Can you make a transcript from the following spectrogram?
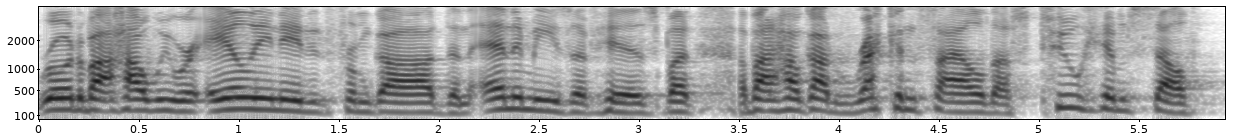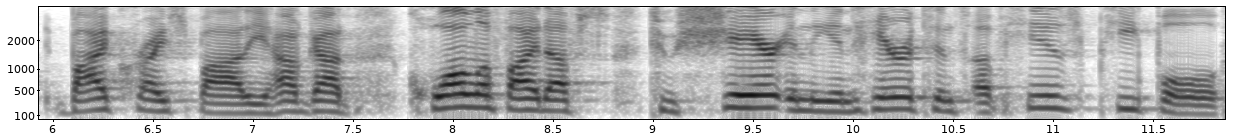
wrote about how we were alienated from God and enemies of his, but about how God reconciled us to himself by Christ's body, how God qualified us to share in the inheritance of His people,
